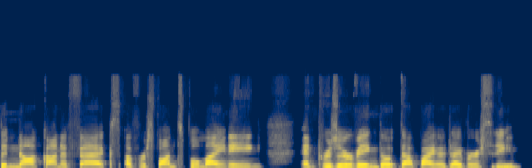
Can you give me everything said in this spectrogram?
the knock on effects of responsible mining and preserving the, that biodiversity.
